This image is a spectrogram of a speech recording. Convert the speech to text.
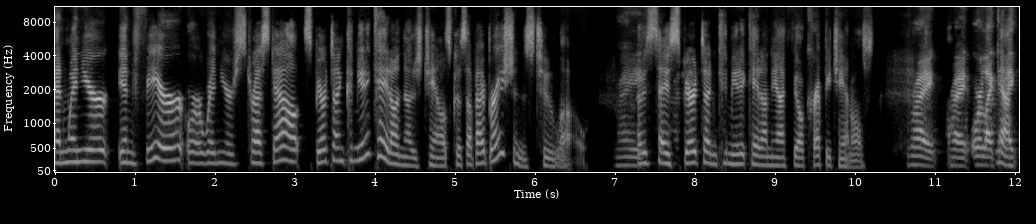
and when you're in fear or when you're stressed out spirit doesn't communicate on those channels because the vibration's too low right i would say spirit doesn't communicate on the i feel crappy channels right right or like yeah. I,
